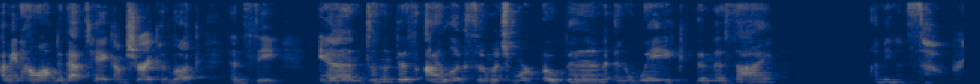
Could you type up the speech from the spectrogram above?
I mean, how long did that take? I'm sure I could look and see. And doesn't this eye look so much more open and awake than this eye? I mean, it's so pretty.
